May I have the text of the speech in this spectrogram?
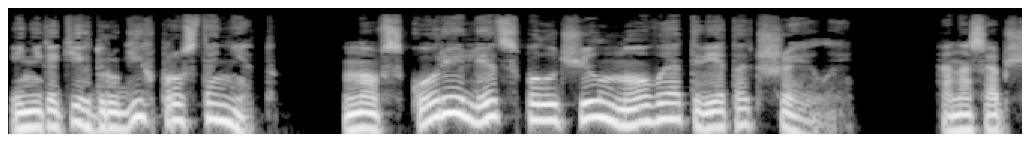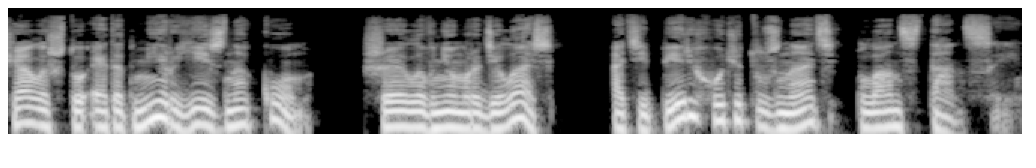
и никаких других просто нет. Но вскоре Лец получил новый ответ от Шейлы. Она сообщала, что этот мир ей знаком, Шейла в нем родилась, а теперь хочет узнать план станции.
